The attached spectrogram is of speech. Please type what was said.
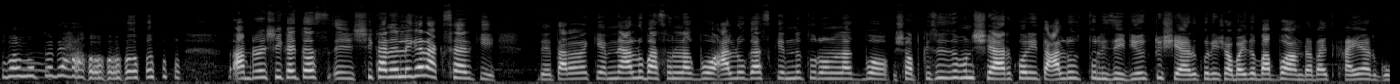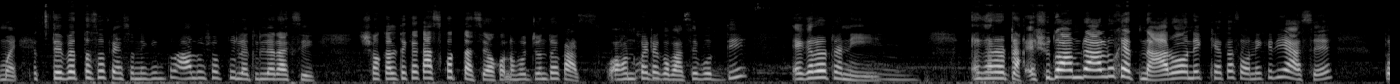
তোমার মুখটা দেখাও। আমরা শিখাইতো শিখানোর লেগে রাখছে আর কি। যে তারা কেমনে আলু বাসন লাগবো, আলু গাছ কেমনে তুলন লাগবো, সবকিছু যেমন শেয়ার করি, তা আলু তুলি যে, এটিও একটু শেয়ার করি, সবাই তো ভাববো আমরা বাইরে খাই আর ঘুমাই। দেখতে পারতাছো পেছনে কিন্তু আলু সব তুলে তুলে রাখছি। সকাল থেকে কাজ করতেছে, এখনও পর্যন্ত কাজ। কখন কয়টা গো বাসে বুদ্ধি? এগারোটা নি? এগারোটা। শুধু আমরা আলু ক্ষেত না, আরও অনেক ক্ষেত আছে, অনেকেরই আছে। তো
